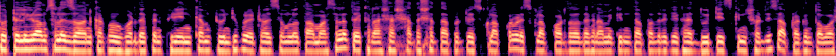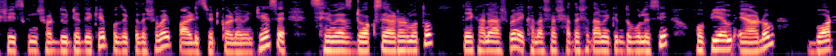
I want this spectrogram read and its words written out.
তো টেলিগ্রাম সেলে জয়েন করার পর উপরে দেখবেন ফ্রি ইনকাম টোয়েন্টি ফোর এটা হচ্ছে মূলত আমার চ্যানেল তো এখানে আসার সাথে সাথে আপনি একটু স্কুল আপ করবেন। স্কুল আপ করতে করতে দেখেন আমি কিন্তু আপনাদেরকে এখানে দুইটা স্ক্রিনশট দিচ্ছি আপনারা কিন্তু অবশ্যই স্ক্রিনশট দুইটা দেখে প্রজেক্টটাতে সবাই পার্টিসিপেট করে নেবেন, ঠিক আছে? সেম এস ডক্স এয়ারডোর মতো। তো এখানে আসবেন। এখানে আসার সাথে সাথে আমি কিন্তু বলেছি হোপিএম এয়ারডোব বট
